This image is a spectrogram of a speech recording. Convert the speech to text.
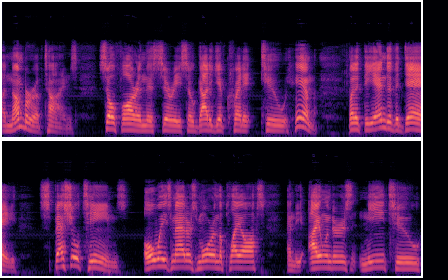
a number of times so far in this series, so got to give credit to him. But at the end of the day, special teams always matters more in the playoffs, and the Islanders need to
